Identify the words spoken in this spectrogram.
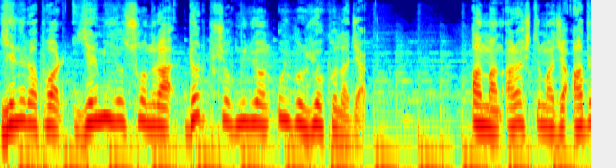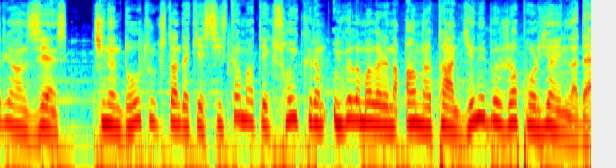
Yeni rapor 20 yıl sonra 4,5 milyon Uygur yok olacak. Alman araştırmacı Adrian Zenz, Çin'in Doğu Türkistan'daki sistematik soykırım uygulamalarını anlatan yeni bir rapor yayınladı.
